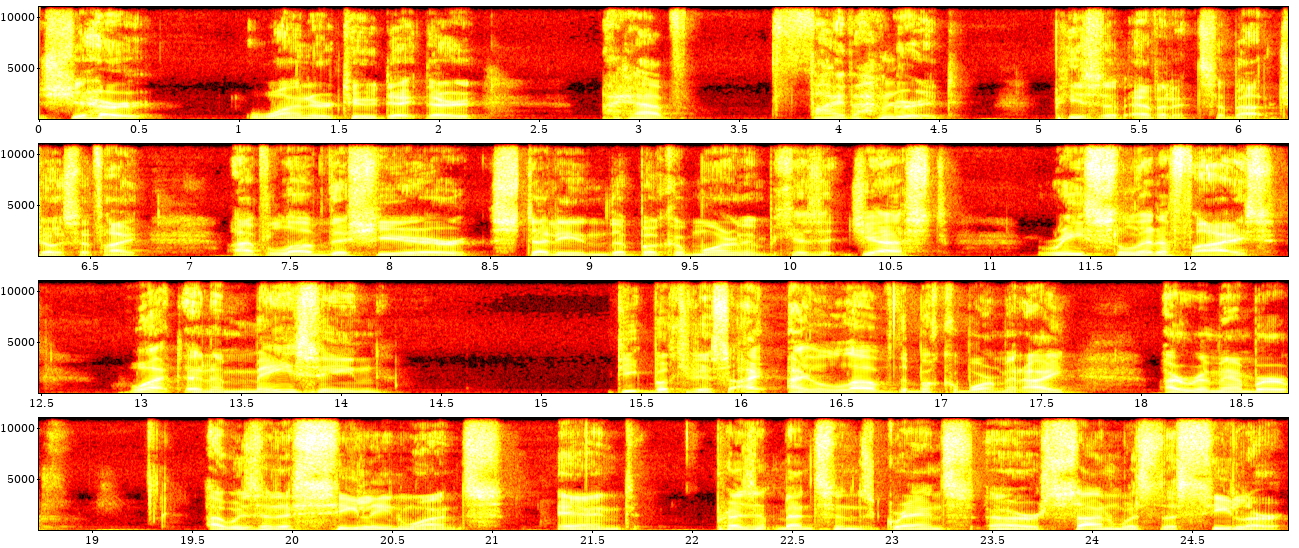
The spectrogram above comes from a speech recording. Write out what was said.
share one or two. There, I have 500 pieces of evidence about Joseph. I I've loved this year studying the Book of Mormon because it just re solidifies what an amazing deep book it is. I, I love the Book of Mormon. I I remember I was at a sealing once, and President Benson's grand or son was the sealer,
